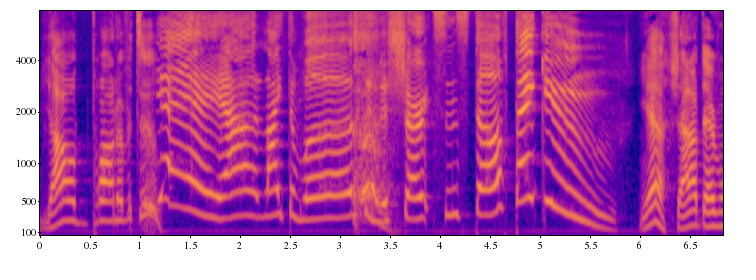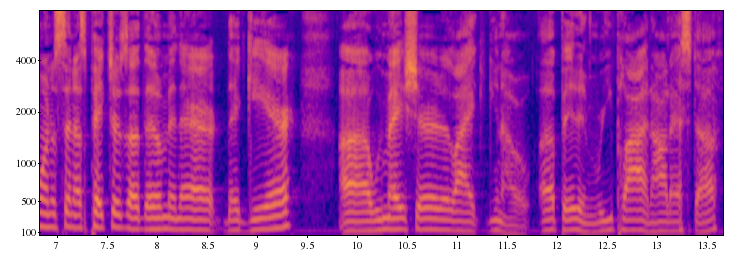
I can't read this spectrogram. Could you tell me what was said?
y'all part of it too. Yay! I like the mugs and the shirts and stuff. Thank you. yeah shout out to everyone who sent us pictures of them and their their gear. Uh, we made sure to like you know up it and reply and all that stuff.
